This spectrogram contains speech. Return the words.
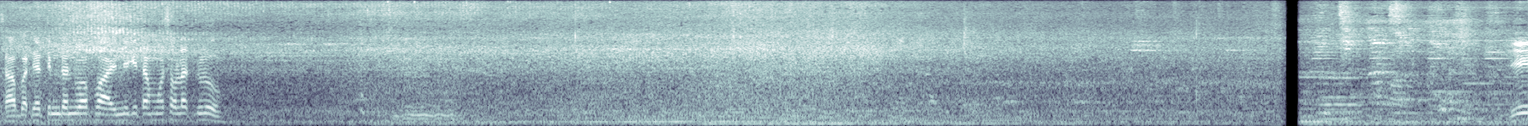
Sahabat yatim dan wafa, ini kita mau sholat dulu. Hmm. Di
